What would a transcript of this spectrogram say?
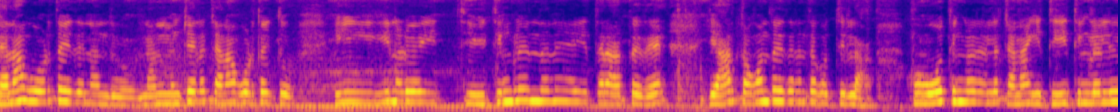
ಚೆನ್ನಾಗಿ ಓಡ್ತಾ ಇದೆ ನಂದು. ನನ್ನ ಮುಂಚೆ ಎಲ್ಲ ಚೆನ್ನಾಗಿ ಓಡ್ತಾ ಇತ್ತು. ಈ ಈ ನಡುವೆ ಈ ತಿಂಗಳಿಂದನೇ ಈ ಥರ ಆಗ್ತಾಯಿದೆ ಯಾರು ತೊಗೊತಾ ಇದ್ದಾರೆ ಅಂತ ಗೊತ್ತಿಲ್ಲ. ಹೋದ ತಿಂಗಳಲ್ಲೆಲ್ಲ ಚೆನ್ನಾಗಿತ್ತು. ಈ ತಿಂಗಳಲ್ಲಿ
